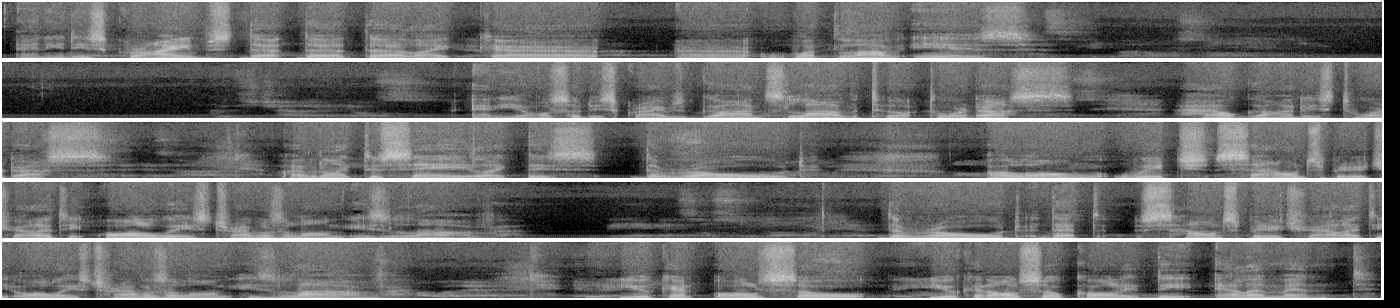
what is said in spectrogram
and he describes the the, the like uh, uh, what love is. And he also describes god's love to, toward us how god is toward us i would like to say like this the road along which sound spirituality always travels along is love. The road that sound spirituality always travels along is love. You can also you can also call it the element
